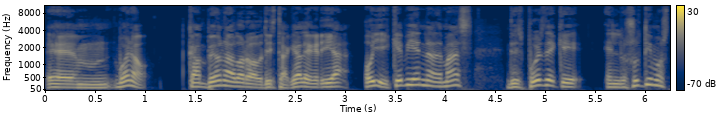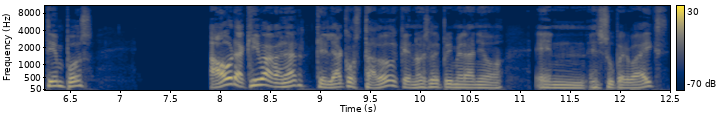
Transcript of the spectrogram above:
Eh, bueno, campeón Álvaro Bautista, qué alegría. Oye, y qué bien además, después de que en los últimos tiempos, ahora que iba a ganar, que le ha costado, que no es el primer año en, en Superbikes,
